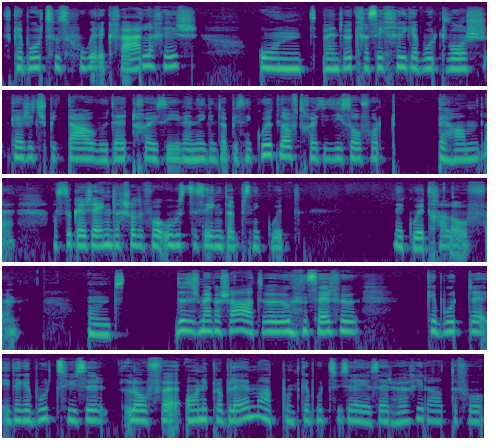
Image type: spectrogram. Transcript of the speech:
das Geburtshaus gefährlich ist und wenn du wirklich eine sichere Geburt willst, gehst du ins Spital, weil dort können sie, wenn irgendetwas nicht gut läuft, können sie dich sofort behandeln. Also du gehst eigentlich schon davon aus, dass irgendetwas nicht gut, nicht gut kann laufen kann. Und das ist mega schade, weil sehr viele Geburten in den Geburtshäusern laufen ohne Probleme ab und die Geburtshäuser haben eine sehr hohe Rate von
